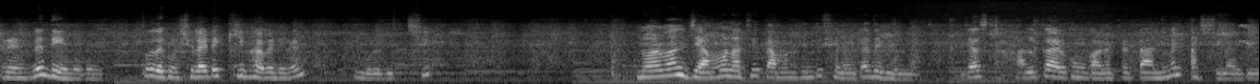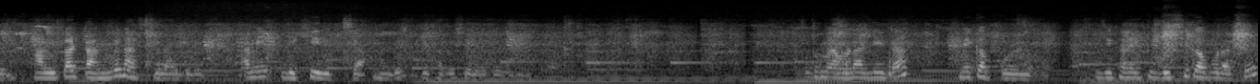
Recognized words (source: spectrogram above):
টেনে টেনে দিয়ে নেবেন। তো দেখুন, সেলাইটা কীভাবে দেবেন? বলে দিচ্ছি। নর্মাল যেমন আছে তেমন কিন্তু সেলাইটা দেবেন না। জাস্ট হালকা এরকম কালারটা টানবেন আর সেলাই দেবেন। হালকা টানবেন আর সেলাই দেবেন। আমি দেখিয়ে দিচ্ছি আপনাদের কীভাবে সেলাই দেবেন প্রথমে আমরা আগে এটা মেকআপ করে নেব। যেখানে একটু বেশি কাপড় আছে,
